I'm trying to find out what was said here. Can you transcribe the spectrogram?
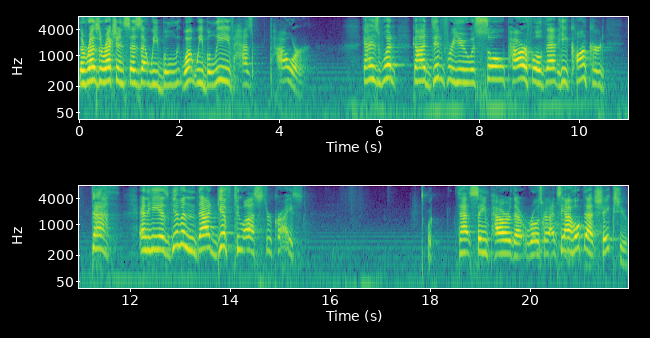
The resurrection says that we be- what we believe has power. Guys, what God did for you was so powerful that He conquered death. And He has given that gift to us through Christ. That same power that rose Christ. See, I hope that shakes you.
